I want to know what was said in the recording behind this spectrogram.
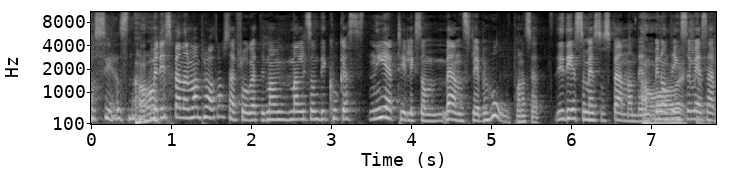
får se snart. Ja. Men det är spännande när man pratar om sådana här frågor att man, man liksom, det kokas ner till liksom mänskliga behov på något sätt. Det är det som är så spännande Ja, med någonting som är verkligen. så här,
